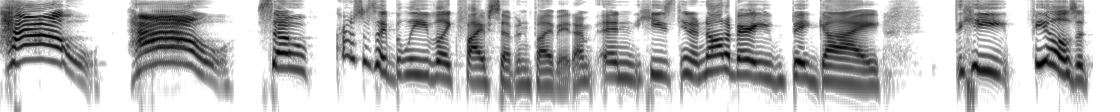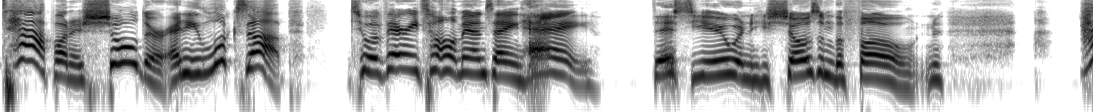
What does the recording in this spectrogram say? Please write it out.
How? How? So Kraus is, I believe, like five seven, five eight. I'm, and he's, you know, not a very big guy. He feels a tap on his shoulder and he looks up to a very tall man saying, Hey, this you? And he shows him the phone. How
